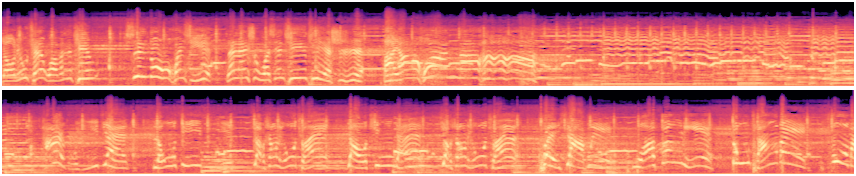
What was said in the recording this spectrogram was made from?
有刘全我们听，心中欢喜，原来是我贤妻借尸。把杨欢呐。他二股一见龙西起，叫声刘全要听人，叫声刘全快下跪，我封你东床位驸马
